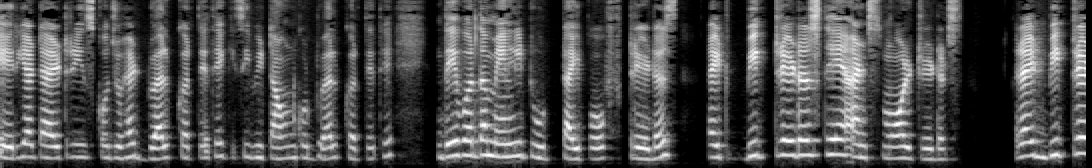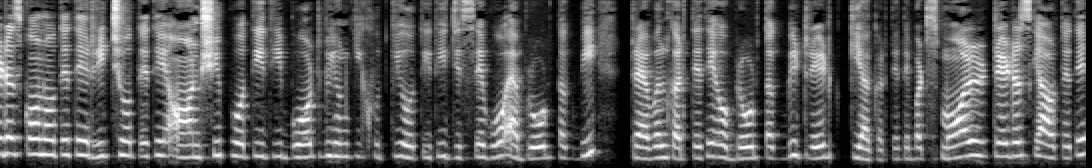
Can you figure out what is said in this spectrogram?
एरिया टेरिटरीज को जो है डेवलप करते थे, किसी भी टाउन को डेवलप करते थे। They were the mainly two type of traders right big traders थे and small traders right big traders कौन होते थे? रिच होते थे ऑन शिप होती थी बोट भी उनकी खुद की होती थी, जिससे वो अब्रोड तक भी ट्रेवल करते थे अब्रोड तक भी ट्रेड किया करते थे. बट स्मॉल ट्रेडर्स क्या होते थे?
